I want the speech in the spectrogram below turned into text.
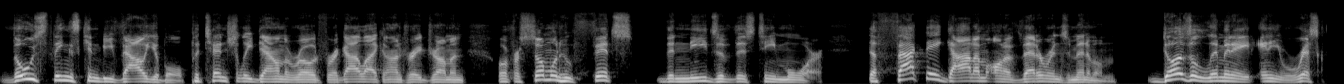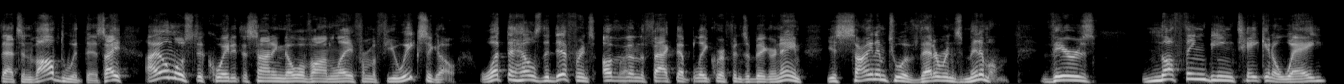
Those things can be valuable potentially down the road for a guy like Andre Drummond or for someone who fits the needs of this team more. The fact they got him on a veteran's minimum does eliminate any risk that's involved with this. I, I almost equate it to signing Noah Vonleh from a few weeks ago. What the hell's the difference other right. than the fact that Blake Griffin's a bigger name? You sign him to a veteran's minimum. There's – nothing being taken away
